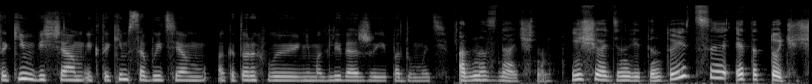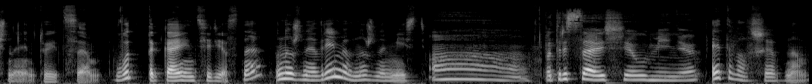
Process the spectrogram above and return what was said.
таким вещам и к таким событиям, о которых вы не могли даже и подумать. Однозначно. Еще один вид интуиции – это точечная интуиция. Вот такая интересная. В нужное время, в нужном месте. А, потрясающее умение. Это волшебно.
